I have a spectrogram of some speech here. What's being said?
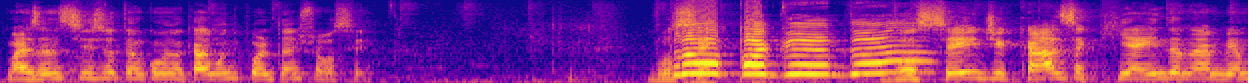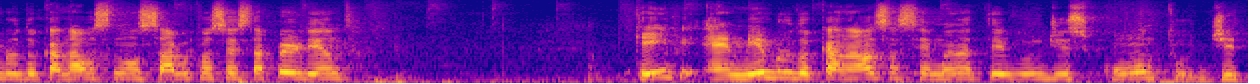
Mas antes disso, eu tenho um comunicado muito importante para você. Você, Propaganda! você de casa que ainda não é membro do canal, você não sabe o que você está perdendo. Quem é membro do canal essa semana teve um desconto de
